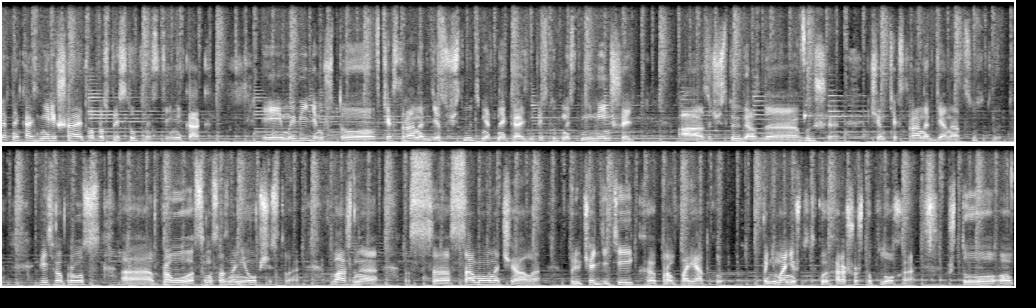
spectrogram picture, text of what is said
Смертная казнь не решает вопрос преступности никак. И мы видим, что в тех странах, где существует смертная казнь, преступность не меньше, а зачастую гораздо выше, чем в тех странах, где она отсутствует. Весь вопрос а, про самосознание общества. Важно с самого начала приучать детей к правопорядку, пониманию, что такое хорошо, что плохо, что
